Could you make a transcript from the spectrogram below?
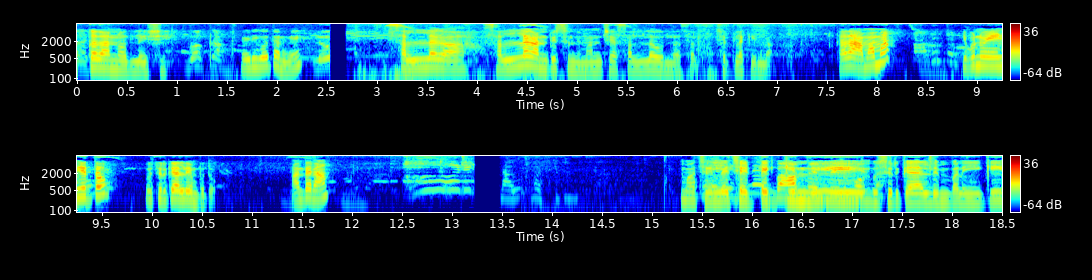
ఒక్కదాన్ని వదిలేసి. ఎడిపోతాను చల్లగా చల్లగా అనిపిస్తుంది. మంచిగా చల్లగా ఉంది అసలు చెట్ల కింద. కదా అమ్మమ్మ? ఇప్పుడు నువ్వేం చేస్తావు? ఉసిరికాయలు దింపుతావు అంతేనా? మా చెల్లె చెట్టు ఎక్కింది. ఉసిరికాయలు దింపనీకి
